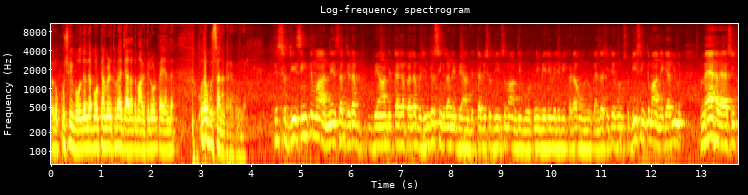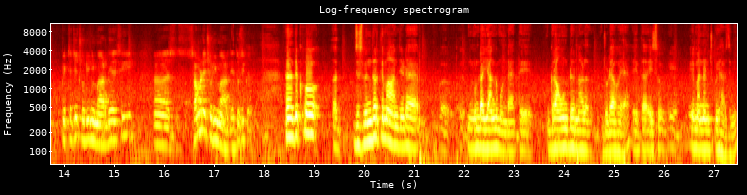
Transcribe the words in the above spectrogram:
ਚਲੋ ਕੁਝ ਵੀ ਬੋਲ ਦਿੰਦਾ ਵੋਟਾਂ ਵੇਲੇ ਥੋੜਾ ਜ਼ਿਆਦਾ ਦਿਮਾਗ ਤੇ ਲੋਡ ਪੈ ਜਾਂਦਾ। ਉਹਦਾ ਗੁੱਸਾ ਨਾ ਕਰਿਆ ਕਰੋ ਯਾਰ। ਤੇ ਸੁਰਜੀਤ ਸਿੰਘ ਧਮਾਨ ਨੇ ਸਰ ਜਿਹੜਾ ਬਿਆਨ ਦਿੱਤਾ ਹੈਗਾ ਪਹਿਲਾਂ ਵਜਿੰਦਰ ਸਿੰਘਲਾ ਨੇ ਬਿਆਨ ਦਿੱਤਾ ਵੀ ਸੁਰਜੀਤ ਧਮਾਨ ਦੀ ਵੋਟ ਨਹੀਂ ਮੇਰੇ ਵੇਲੇ ਵੀ ਖੜਾ ਹੋਣ ਨੂੰ ਕਹਿੰਦਾ ਸੀ ਤੇ ਹੁਣ ਸੁਰਜੀਤ ਸਿੰਘ ਧਮਾਨ ਨੇ ਕਿਹਾ ਵੀ ਮੈਂ- ਹਰਾਇਆ ਸੀ ਪਿੱਠ 'ਚ ਛੁਰੀ ਨਹੀਂ ਮਾਰਦੇ ਸੀ ਸਾਹਮਣੇ ਛੁਰੀ ਮਾਰਦੇ ਤੁਸੀਂ ਦੇਖੋ ਜਸਵਿੰਦਰ ਧਮਾਨ ਜਿਹੜਾ ਮੁੰਡਾ ਯੰਗ ਮੁੰਡਾ ਹੈ ਤੇ ਗਰਾਊਂਡ ਨਾਲ ਜੁੜਿਆ ਹੋਇਆ ਹੈ ਇਹ ਤਾਂ ਇਸ ਇਹ ਮੰਨਣ 'ਚ ਕੋਈ ਹਰਜ ਨਹੀਂ।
